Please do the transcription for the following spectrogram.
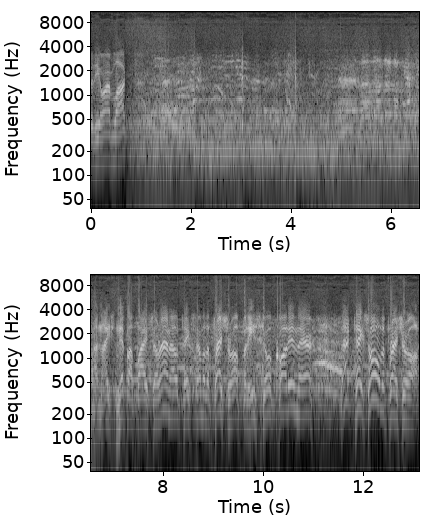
with the arm lock. A nice nip up by Serrano takes some of the pressure off, but he's still caught in there. That takes all the pressure off.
